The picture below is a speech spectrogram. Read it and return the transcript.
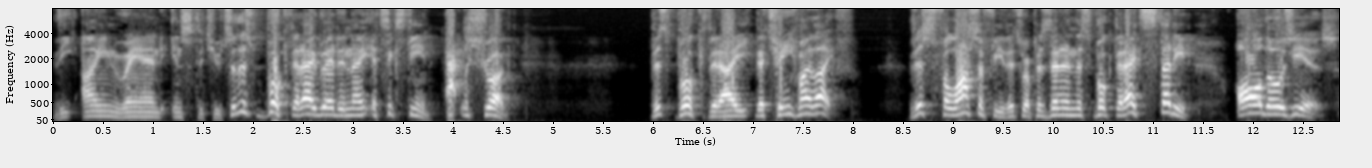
the Ayn Rand Institute. So this book that I read in, at 16, Atlas Shrugged, this book that I that changed my life, this philosophy that's represented in this book that I'd studied all those years,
